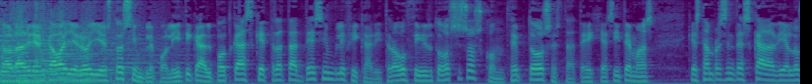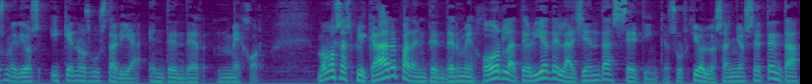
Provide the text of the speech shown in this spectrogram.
Hola Adrián Caballero y esto es Simple Política, el podcast que trata de simplificar y traducir todos esos conceptos, estrategias y temas que están presentes cada día en los medios y que nos gustaría entender mejor. Vamos a explicar para entender mejor la teoría de la agenda setting que surgió en los años 70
